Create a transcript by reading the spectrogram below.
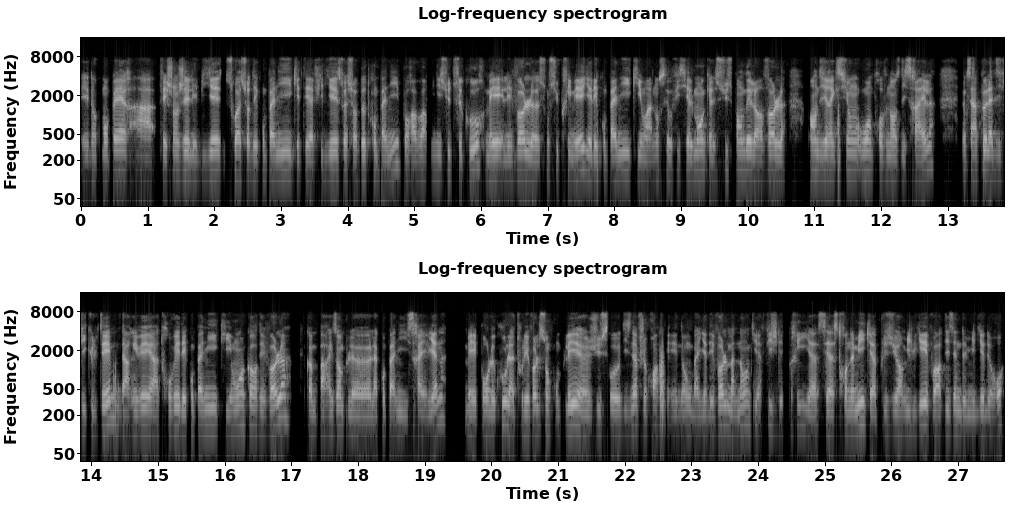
Et donc mon père a fait changer les billets soit sur des compagnies qui étaient affiliées, soit sur d'autres compagnies pour avoir une issue de secours. Mais les vols sont supprimés. Il y a des compagnies qui ont annoncé officiellement qu'elles suspendaient leurs vols en direction ou en provenance d'Israël. Donc c'est un peu la difficulté d'arriver à trouver des compagnies qui ont encore des vols comme par exemple euh, la compagnie israélienne, mais pour le coup, là, tous les vols sont complets euh, jusqu'au 19, je crois. Et donc, bah, il y a des vols maintenant qui affichent des prix assez astronomiques à plusieurs milliers, voire dizaines de milliers d'euros.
